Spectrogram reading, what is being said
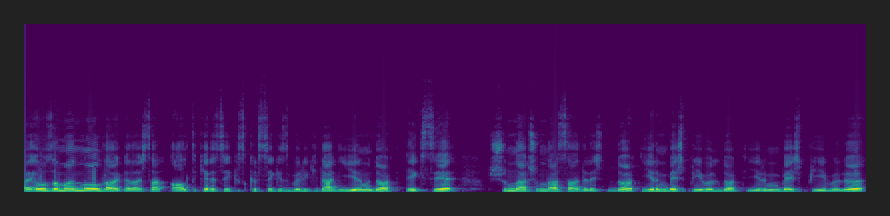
E o zaman ne oldu arkadaşlar? 6 kere 8 48 bölü 2'den 24. Eksi şunlar şunlar sadeleşti. 4 25 pi bölü 4. 25 pi bölü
